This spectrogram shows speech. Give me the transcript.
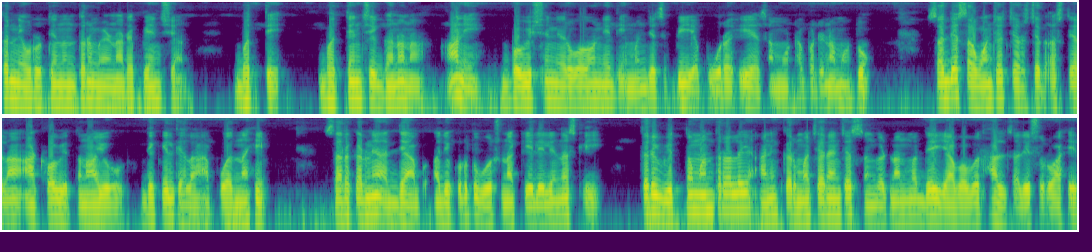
तर निवृत्तीनंतर मिळणारे पेन्शन भत्ते भत्त्यांची गणना आणि भविष्य निर्वाह निधी म्हणजेच पी एफ वरही याचा मोठा परिणाम होतो. सध्या सर्वांच्या चर्चेत असलेला आठवा वेतन आयोग देखील त्याला अपवाद नाही. सरकारने अद्याप अधिकृत घोषणा केलेली नसली तरी वित्त मंत्रालय आणि कर्मचाऱ्यांच्या संघटनांमध्ये याबाबत हालचाली सुरू आहेत.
